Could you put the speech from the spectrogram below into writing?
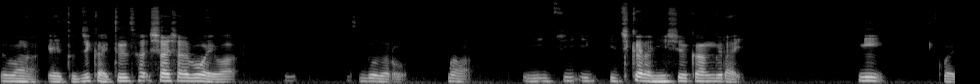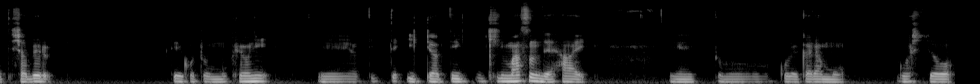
まあ、えっ、と、次回、 Too Shy Shy Boy は、どうだろう。まあ、1, 1から2週間ぐらいに、こうやって喋るっていうことを目標に、えーやっていって、やっていきますんで、はい。えっ、と、これからもご視聴、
